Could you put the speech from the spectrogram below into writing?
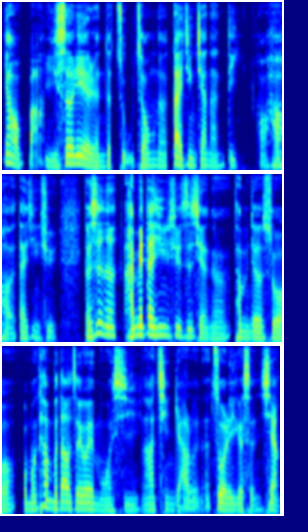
要把以色列人的祖宗呢带进迦南地，好好好的带进去。可是呢，还没带进去之前呢，他们就说，我们看不到这位摩西，然后请亚伦呢做了一个神像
